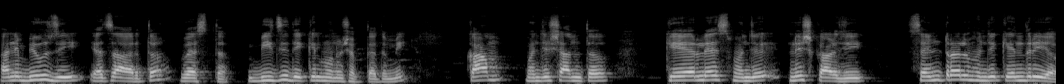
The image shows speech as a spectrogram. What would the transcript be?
आणि ब्युझी याचा अर्थ व्यस्त. बिझी देखील म्हणू शकता तुम्ही. काम म्हणजे शांत केअरलेस म्हणजे निष्काळजी सेंट्रल म्हणजे केंद्रीय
